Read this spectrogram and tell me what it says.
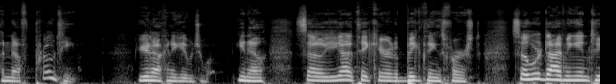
enough protein, you're not going to get what you want. You know, so you got to take care of the big things first. So we're diving into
